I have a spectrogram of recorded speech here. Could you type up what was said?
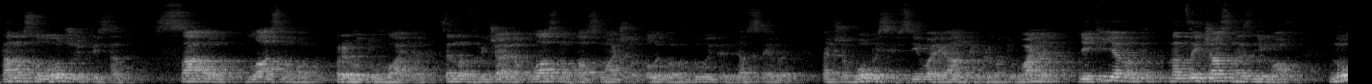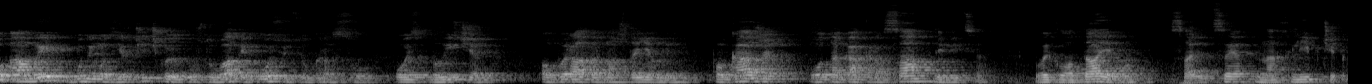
та насолоджуйтеся салом власного приготування. Це надзвичайно класно та смачно, коли ви готуєте для себе. Так що в описі всі варіанти приготування, які я на, цей час не знімав. Ну, а ми будемо з гірчичкою куштувати ось цю красу. Ось ближче оператор наш таємний покаже. Отака краса, дивіться. Викладаємо сальце на хлібчик.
